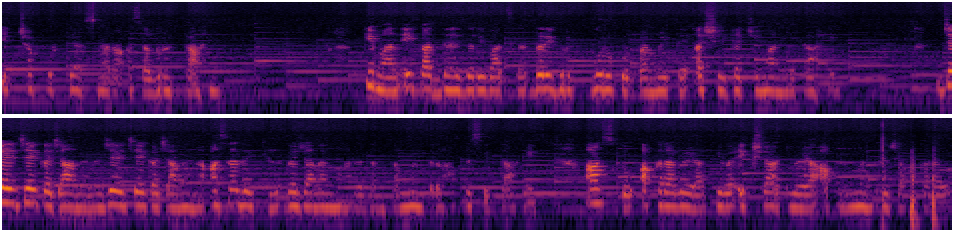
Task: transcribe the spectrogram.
इच्छापूर्ती असणारा असा ग्रंथ आहे. किमान एक अध्याय जरी वाचला तरी गुरु गुरुकृपा मिळते अशी ह्याची मान्यता आहे. जय जय गजानन जय जय गजानन असा देखील गजानन महाराजांचा मंत्र हा प्रसिद्ध आहे. आज तो अकरा वेळा किंवा एकशे आठ वेळा आपण मंत्र जाप करावा.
